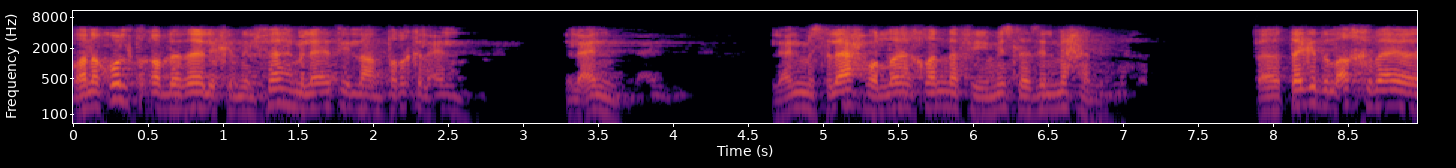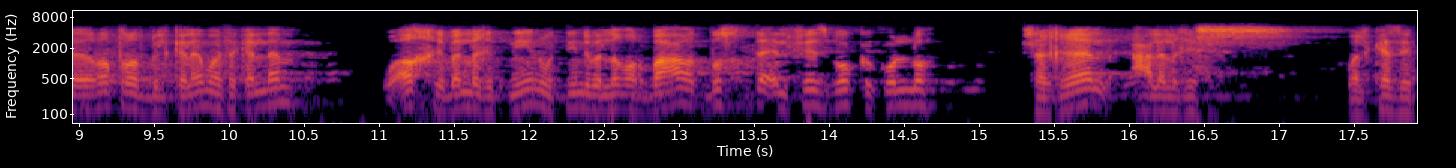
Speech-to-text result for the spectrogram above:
وأنا قلت قبل ذلك أن الفهم لا يأتي إلا عن طريق العلم. العلم. العلم سلاح والله يا أخوانا في مثل هذه المحن. فتجد الأخ بقى يرطرط بالكلام ويتكلم وأخ يبلغ اثنين واثنين يبلغوا أربعة وتبص تلاقي الفيسبوك كله شغال على الغش. والكذب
